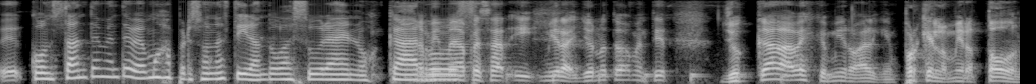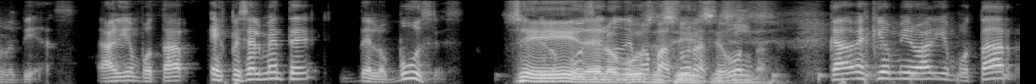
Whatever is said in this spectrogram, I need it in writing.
eh, constantemente vemos a personas tirando basura en los A carros. mí me da pesar. Y mira, yo no te voy a mentir. Yo cada vez que miro a alguien, porque lo miro todos los días, a alguien votar, especialmente de los buses. Sí, De los buses de los donde más buses, sí, basura sí, se sí. Cada vez que yo miro a alguien votar,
